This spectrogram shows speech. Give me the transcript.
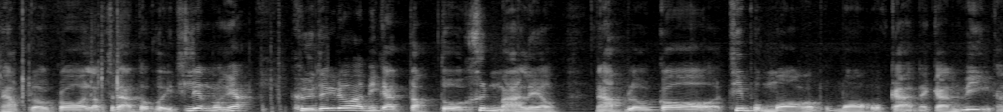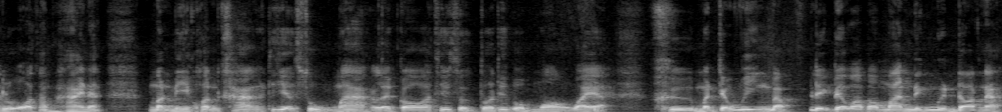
นะครับ แล้วก็ลักษณะตัวของอีเทเรียมตรงเนี้ยคือเรียกได้ว่ามีการปรับตัวขึ้นมาแล้วนะครับ แล้วก็ที่ผมมองอะผมมองโอกาสในการวิ่งทะลุออทำไฮเนี่ยมันมีค่อนข้างที่จะสูงมาก แล้วก็ที่ส่วนตัวที่ผมมองไว้อะคือมันจะวิ่งแบบเรียกได้ว่าประมาณ 1 0,000 ดอลลาร์น่ะ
